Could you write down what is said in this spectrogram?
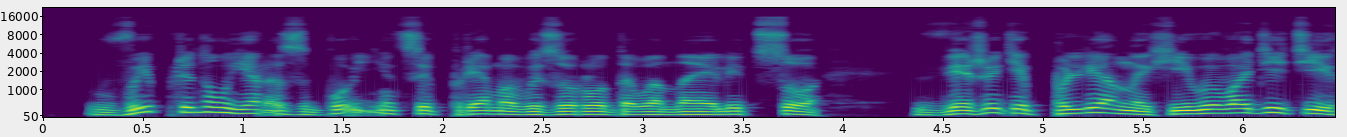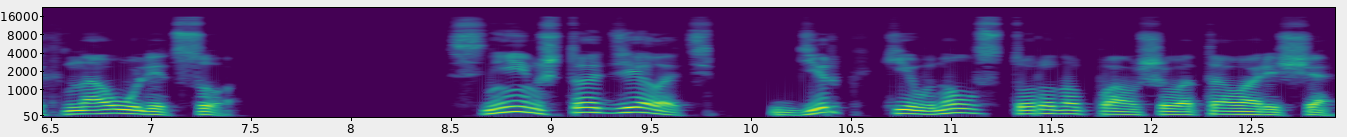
– выплюнул я разбойнице прямо в изуродованное лицо. «Вяжите пленных и выводите их на улицу!» «С ним что делать?» Дирк кивнул в сторону павшего товарища.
